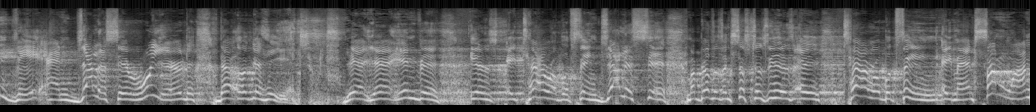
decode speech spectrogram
envy and jealousy reared their ugly heads. Yeah, yeah, envy is a terrible thing. Jealousy, my brothers and sisters, is a terrible thing, amen. Someone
